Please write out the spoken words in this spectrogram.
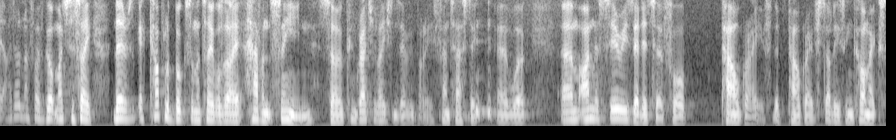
I, I, don't know if I've got much to say. There's a couple of books on the table that I haven't seen, so congratulations, everybody. Fantastic uh, work. Um, I'm the series editor for Palgrave, the Palgrave Studies in Comics.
